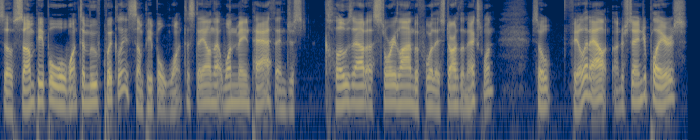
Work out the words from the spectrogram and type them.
So some people will want to move quickly. Some people want to stay on that one main path and just close out a storyline before they start the next one. So fill it out, understand your players,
